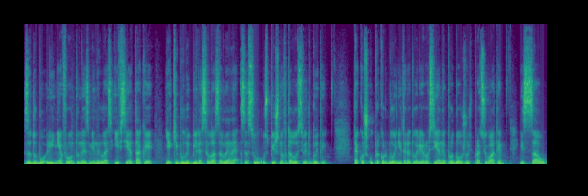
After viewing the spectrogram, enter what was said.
За добу лінія фронту не змінилась, і всі атаки, які були біля села Зелене, ЗСУ успішно вдалося відбити. Також у прикордонній території росіяни продовжують працювати із САУ.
